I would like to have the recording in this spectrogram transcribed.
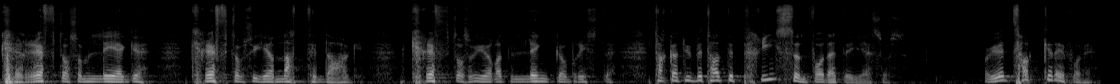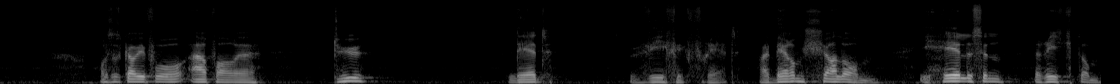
Krefter som leger, krefter som gir natt til dag. Krefter som gjør at lenker brister. Takk at du betalte prisen for dette, Jesus. Og Vi vil takke deg for det. Og så skal vi få erfare du led, vi fikk fred. Og Jeg ber om shalom i hele sin rikdom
